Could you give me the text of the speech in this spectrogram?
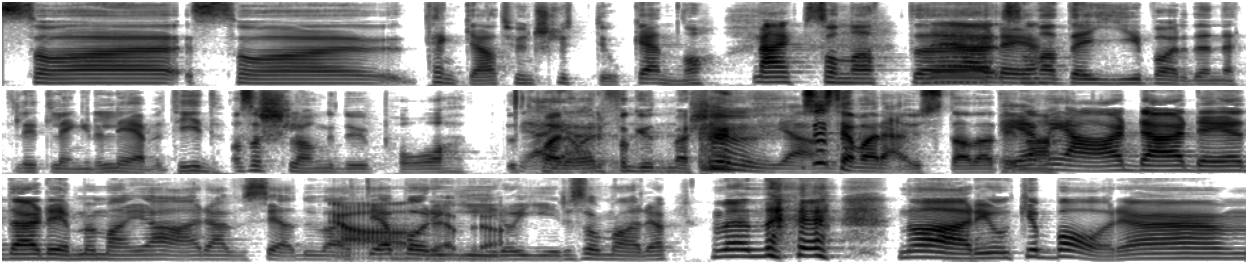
så, så tenker jeg at hun slutter jo ikke ennå. Sånn at, Det er det. eh, sånn at det gir bare det nettet litt lengre levetid. Og så slang du på et par år for good measure. Ja. Syns jeg var raust av deg, Tina. Ja, er, det, er det, det er det med meg. Jeg er raus, jeg. Du vet. Ja, jeg bare gir og gir. Sånn er det. Men nå er det jo ikke bare um,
